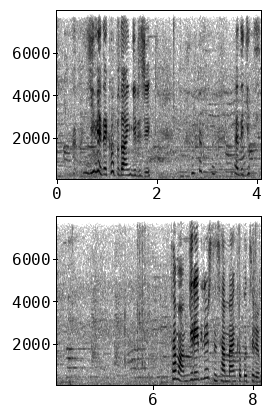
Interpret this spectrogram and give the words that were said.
Yine de kapıdan girecek. Hadi git. Tamam girebilirsin sen ben kapatırım.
